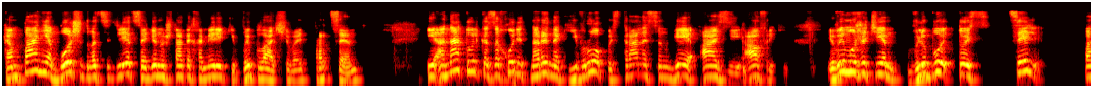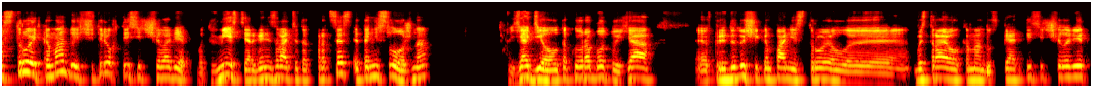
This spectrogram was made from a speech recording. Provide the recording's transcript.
Компания больше 20 лет в Соединенных Штатах Америки выплачивает процент. И она только заходит на рынок Европы, стран СНГ, Азии, Африки. И вы можете в любой, то есть цель построить команду из 4000 человек. Вот вместе организовать этот процесс, это несложно. Я делал такую работу, я э, в предыдущей компании строил, э, выстраивал команду в 5000 человек.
